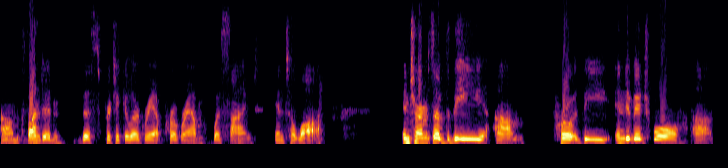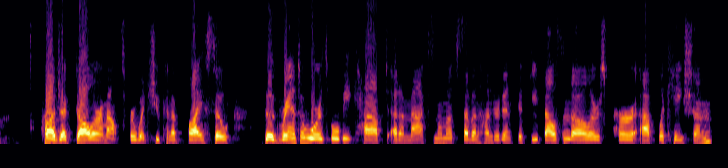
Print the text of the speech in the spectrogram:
um, funded this particular grant program was signed into law. In terms of the, um, pro, the individual um, project dollar amounts for which you can apply, so the grant awards will be capped at a maximum of $750,000 per application.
